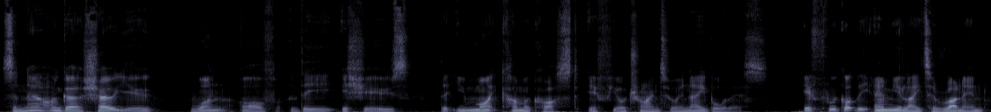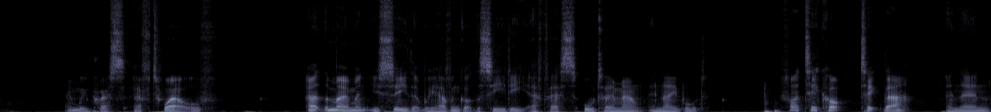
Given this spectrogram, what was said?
So now I'm going to show you one of the issues that you might come across if you're trying to enable this. If we've got the emulator running and we press F12, at the moment you see that we haven't got the CDFS auto mount enabled. If I tick, up, tick that and then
